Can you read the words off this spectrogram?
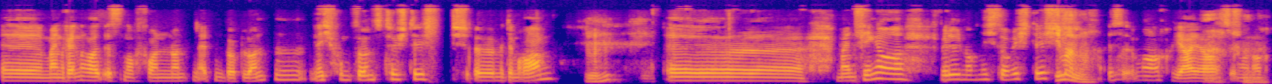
Äh, mein Rennrad ist noch von London Edinburgh London nicht funktionstüchtig äh, mit dem Rahmen. Mhm. Äh, mein Finger will noch nicht so richtig. Immer noch. Ist immer noch, ja, ja, Ach, ist immer noch.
